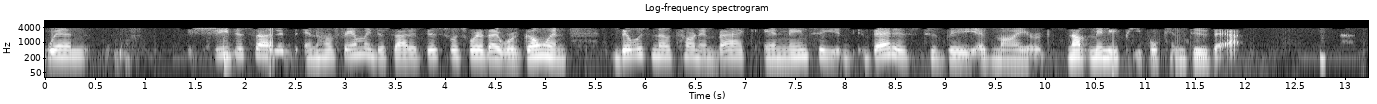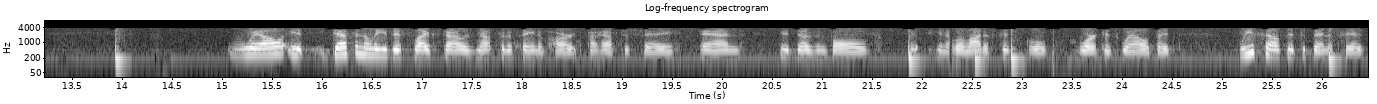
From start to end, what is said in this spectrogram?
when she decided and her family decided this was where they were going, there was no turning back. And Nancy, that is to be admired. Not many people can do that. Well, it definitely this lifestyle is not for the faint of heart, I have to say, and it does involve, you know, a lot of physical work as well. But we felt that the benefits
